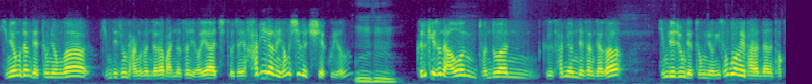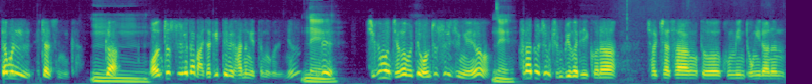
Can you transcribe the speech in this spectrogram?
김영삼 대통령과 김대중 당선자가 만나서 여야 지도자의 합의라는 형식을 취했고요. 음, 그렇게 해서 나온 전두환 그 사면 대상자가 김대중 대통령이 성공하길 바란다는 덕담을 했지 않습니까? 그러니까 음, one two three가 다 맞았기 때문에 가능했던 거거든요. 네, 근데 지금은 제가 볼 때 one two three 중에요. 네, 하나도 좀 준비가 돼 있거나 절차상 또 국민 동의라는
